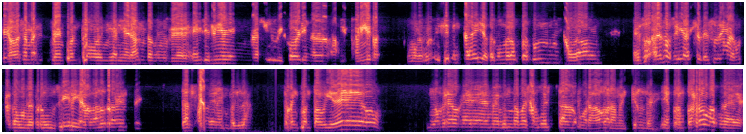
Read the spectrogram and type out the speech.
yo a veces me, encuentro ingenierando como que engineering así recording a, mis panitas como que bueno hiciste ahí yo te pongo el autotune cabrón eso eso sí actually, eso sí me gusta como que producir y grabar a otra gente. That's fine en verdad. Pero en cuanto a video no creo que me ponga para esa vuelta por ahora ¿me entiendes? y en cuanto a ropa pues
